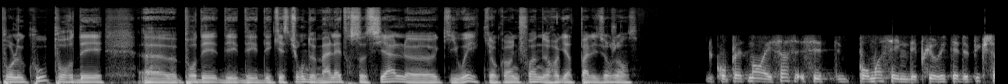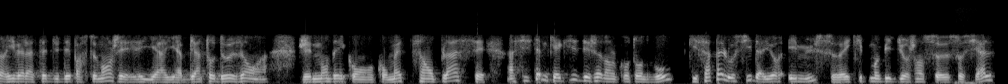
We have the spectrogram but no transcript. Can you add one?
pour le coup, pour des, pour des, des, des questions de mal-être social euh, qui, oui, qui encore une fois ne regarde pas les urgences. Complètement. Et ça, c'est pour moi, c'est une des priorités. Depuis que je suis arrivé à la tête du département, il y, y a bientôt deux ans, hein, j'ai demandé qu'on mette ça en place. C'est un système qui existe déjà dans le canton de Vaud, qui s'appelle aussi d'ailleurs EMUS, euh, équipe mobile d'urgence euh, sociale.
